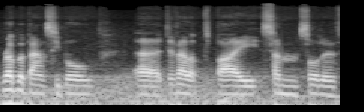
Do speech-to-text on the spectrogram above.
rubber bouncy ball uh, developed by some sort of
